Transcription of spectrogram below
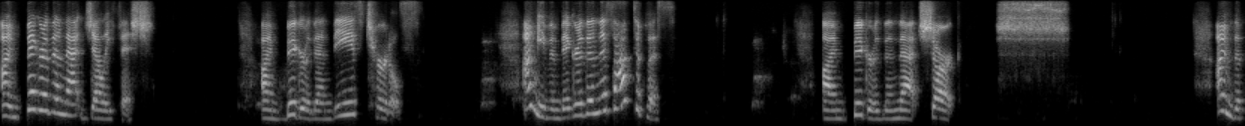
I'm bigger than that jellyfish. I'm bigger than these turtles. I'm even bigger than this octopus. I'm bigger than that shark. Shh. I'm the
